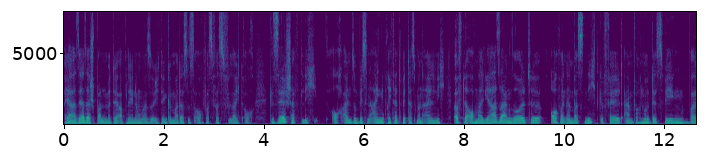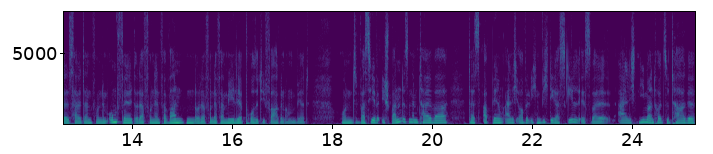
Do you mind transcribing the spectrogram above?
ja, sehr, sehr spannend mit der Ablehnung. Also ich denke mal, das ist auch was, was vielleicht auch gesellschaftlich auch einen so ein bisschen eingetrichtert wird, dass man eigentlich öfter auch mal Ja sagen sollte, auch wenn einem was nicht gefällt, einfach nur deswegen, weil es halt dann von dem Umfeld oder von den Verwandten oder von der Familie positiv wahrgenommen wird. Und was hier wirklich spannend ist in dem Teil war, dass Ablehnung eigentlich auch wirklich ein wichtiger Skill ist, weil eigentlich niemand heutzutage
